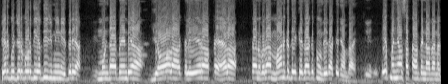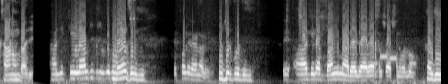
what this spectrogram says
ਫਿਰ ਗੁਜਰਪੁਰ ਦੀ ਅੱਧੀ ਜ਼ਮੀਨ ਇੱਧਰ ਆ। ਮੁੰਡਾ ਪਿੰਡ ਆ ਯੋਲ ਆ ਕਲੇਰ ਆ ਭੈਲ ਆ ਤੁਹਾਨੂੰ ਪਤਾ ਮਾਨਕ ਦੇ ਕੇ ਤੱਕ ਧੁੰਦੇ ਤੱਕ ਜਾਂਦਾ ਹੈ। ਇਹ ਪੰਜਾਂ ਸੱਤਾਂ ਪਿੰਡਾਂ ਦਾ ਨੁਕਸਾਨ ਹੁੰਦਾ ਜੀ। ਹਾਂਜੀ ਕੀ ਨਾਮ ਜੀ ਬਜ਼ੁਰਗ? ਮਹਿਲ ਸਿੰਘ ਜੀ। ਕਿੱਥੋਂ ਦੇ ਰਹਿਣ ਵਾਲੇ? ਗੁਜਰਪੁਰ ਦੇ ਜੀ। ਤੇ ਆ ਜਿਹੜਾ ਬੰਨ ਮਾਰਿਆ ਜਾ ਰਿਹਾ ਪ੍ਰਸ਼ਾਸਨ ਵੱਲੋਂ। ਹਾਂਜੀ।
